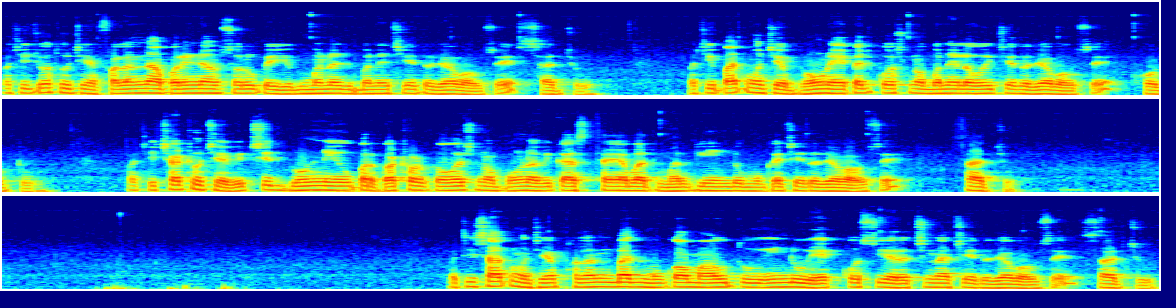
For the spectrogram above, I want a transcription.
પછી ચોથું છે, ફલનના પરિણામ સ્વરૂપે યુગ્મન જ બને છે તો જવાબ આવશે સાચું. પછી પાંચમું છે, ભ્રૂણ એક જ કોષનો બનેલો હોય છે તો જવાબ આવશે ખોટું. પછી છઠ્ઠું છે, વિકસિત ભ્રૂણની ઉપર કઠોળ કવચનો પૂર્ણ વિકાસ થયા બાદ મરઘી ઈંડું મૂકે છે તો જવાબ આવશે સાચું. પછી સાતમું છે, ફલન બાદ મૂકવામાં આવતું ઈંડું એક કોષીય રચના છે, તો જવાબ આવશે સાચું.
